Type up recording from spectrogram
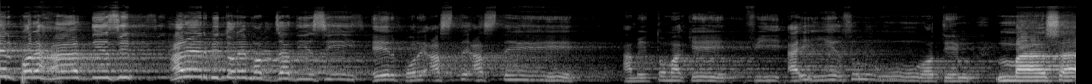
এরপরে হাত দিয়েছি, হাড়ের ভিতরে মজ্জা দিয়েছি। এরপরে আস্তে আস্তে আমি তোমাকে ফি আইয়ে সুরতিম মাশা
